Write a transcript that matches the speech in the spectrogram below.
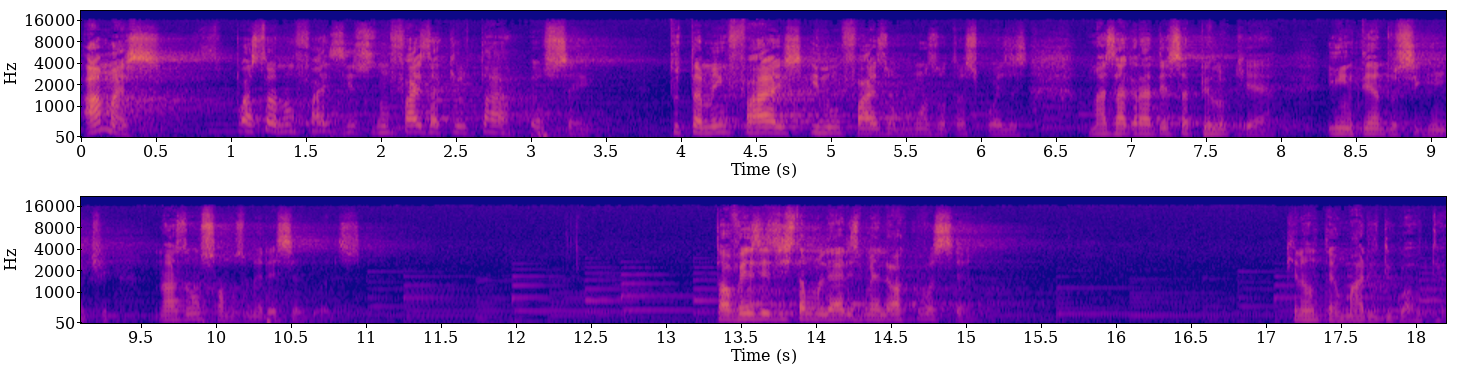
Ah, mas, pastor, não faz isso, não faz aquilo, tá, eu sei. Tu também faz e não faz algumas outras coisas, mas agradeça pelo que é. E entenda o seguinte: nós não somos merecedores. Talvez exista mulheres melhor que você, que não tem um marido igual ao teu.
